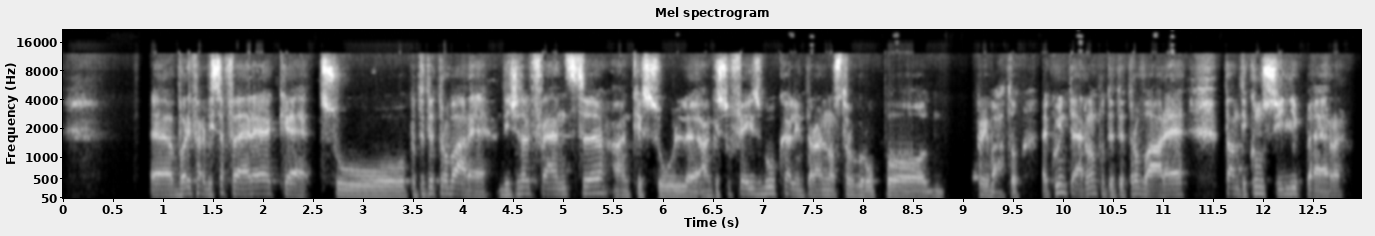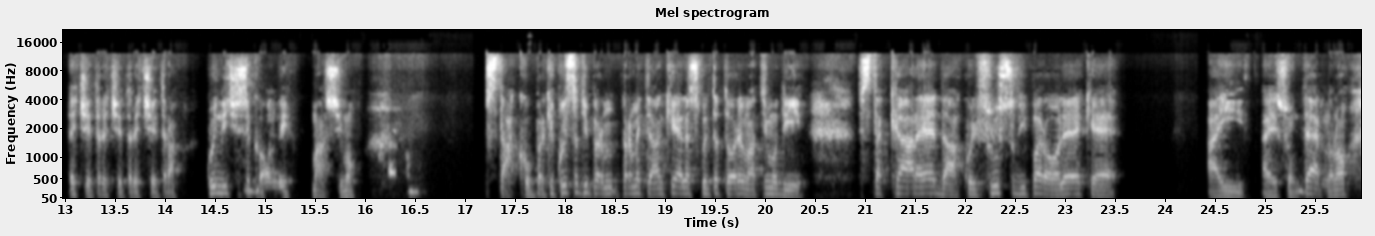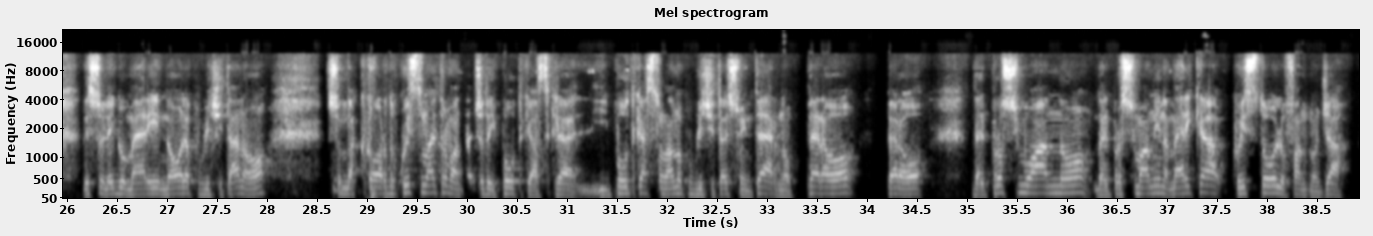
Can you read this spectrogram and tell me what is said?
eh, vorrei farvi sapere che su, potete trovare Digital Friends anche, sul, anche su Facebook all'interno del nostro gruppo privato. Al cui interno potete trovare tanti consigli per eccetera, eccetera, eccetera. 15 secondi massimo. Stacco, perché questo ti per- permette anche all'ascoltatore un attimo di staccare da quel flusso di parole che hai, hai al suo interno, no? Adesso leggo Mary, no, la pubblicità no, sono d'accordo. Questo è un altro vantaggio dei podcast, che la- i podcast non hanno pubblicità al suo interno, però, però dal prossimo anno, dal prossimo anno in America questo lo fanno già.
